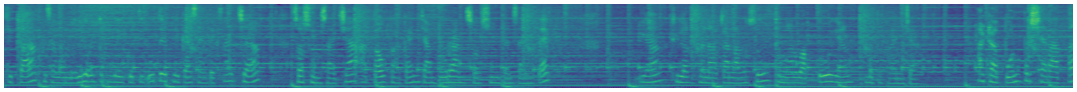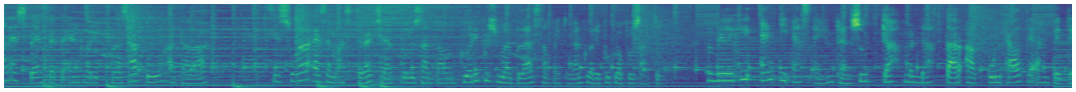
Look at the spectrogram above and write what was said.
Kita bisa memilih untuk mengikuti UTBK Saintek saja, Sosum saja, atau bahkan campuran Sosum dan Saintek yang dilaksanakan langsung dengan waktu yang lebih panjang. Adapun persyaratan SBMPTN 2021 adalah siswa SMA sederajat lulusan tahun 2019 sampai dengan 2021 memiliki NISN dan sudah mendaftar akun LTMPT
